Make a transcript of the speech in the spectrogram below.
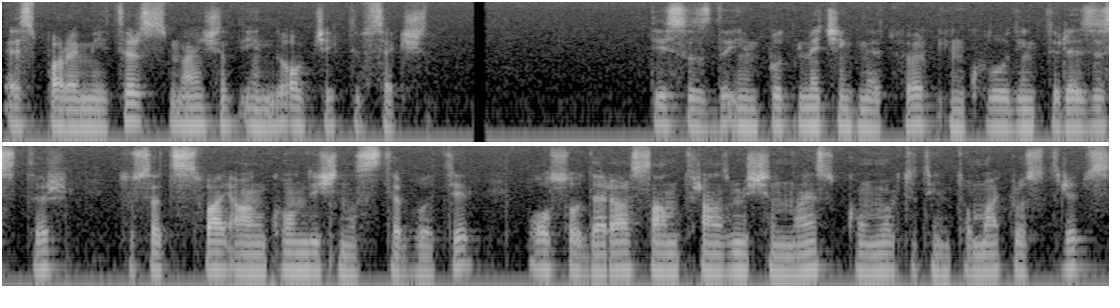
S parameters mentioned in the objective section. This is the input matching network including the resistor to satisfy unconditional stability. Also there are some transmission lines converted into microstrips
